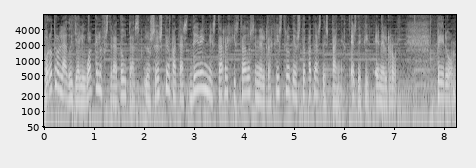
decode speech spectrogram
Por otro lado, y al igual que los fisioterapeutas, los osteópatas deben estar registrados en el Registro de Osteópatas de España, es decir, en el ROE. Pero,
